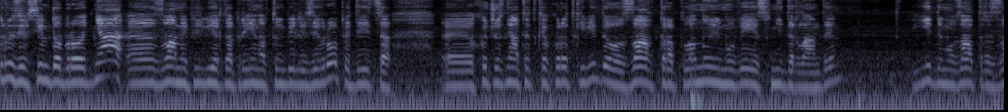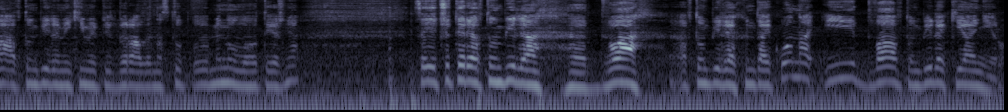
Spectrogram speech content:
Друзі, всім доброго дня! Е, З вами підбір та приїзд автомобілів з Європи. Дивіться, е, хочу зняти таке коротке відео. Завтра плануємо виїзд в Нідерланди. Їдемо завтра за автомобілем, які ми підбирали наступ... минулого тижня. Це є 4 автомобіля, 2 автомобіля Hyundai Kona і 2 автомобіля Kia Niro.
